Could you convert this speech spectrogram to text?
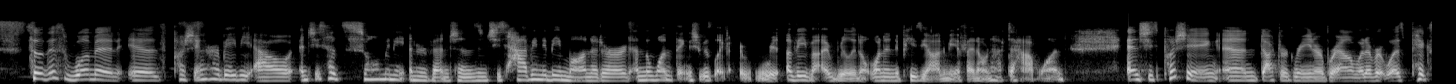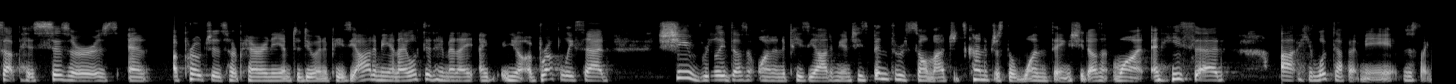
so this woman is pushing her baby out, and she's had so many interventions, and she's having to be monitored. And the one thing she was like, Aviva, I really don't want an episiotomy if I don't have to have one. And she's pushing, and Dr. Green or Brown, whatever it was, picks up his scissors and approaches her perineum to do an episiotomy. And I looked at him and I, I you know, abruptly said, she really doesn't want an episiotomy and she's been through so much. It's kind of just the one thing she doesn't want. And he said, uh, he looked up at me, just like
